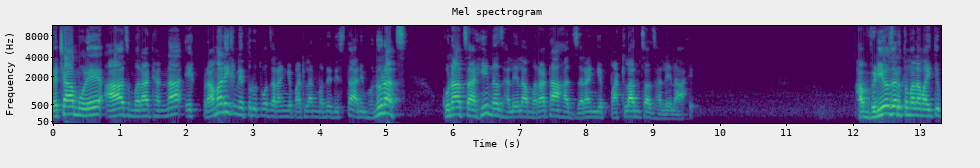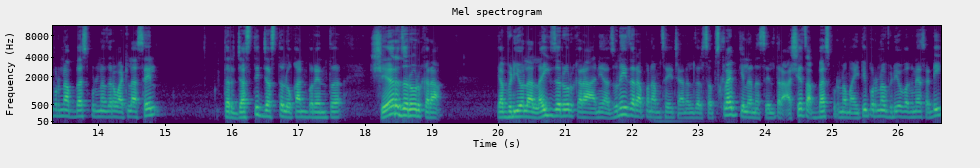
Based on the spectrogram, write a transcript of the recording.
त्याच्यामुळे आज मराठ्यांना एक प्रामाणिक नेतृत्व जरांगे पाटलांमध्ये दिसतं आणि म्हणूनच कुणाचाही न झालेला मराठा हा जरांगे पाटलांचा झालेला आहे. हा व्हिडिओ जर तुम्हाला माहितीपूर्ण अभ्यासपूर्ण जर वाटला असेल तर जास्तीत जास्त लोकांपर्यंत शेअर जरूर करा. या व्हिडिओला लाईक जरूर करा आणि अजूनही जर आपण आमचं हे चॅनल जर सबस्क्राईब केलं नसेल तर असेच अभ्यासपूर्ण माहितीपूर्ण व्हिडिओ बघण्यासाठी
